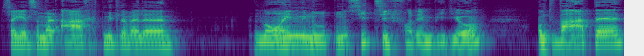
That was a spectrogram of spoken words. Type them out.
sag ich jetzt einmal acht, mittlerweile neun Minuten, sitze ich vor dem Video und warte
